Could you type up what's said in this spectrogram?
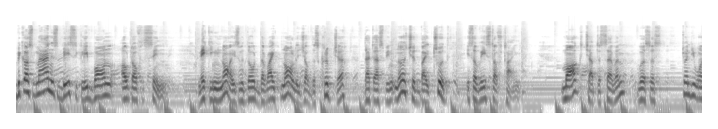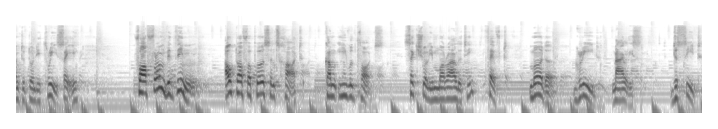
because man is basically born out of sin. Making noise without the right knowledge of the scripture that has been nurtured by truth is a waste of time. Mark chapter 7, verses 21 to 23 say, For from within, out of a person's heart, come evil thoughts, sexual immorality, theft, murder, greed, malice, deceit,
